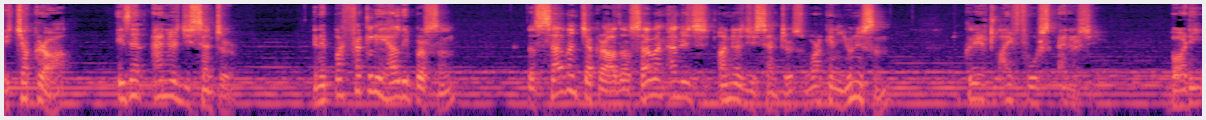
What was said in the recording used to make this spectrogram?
A chakra is an energy center. In a perfectly healthy person, the seven chakras or seven energy, energy centers work in unison create life force energy. Body,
